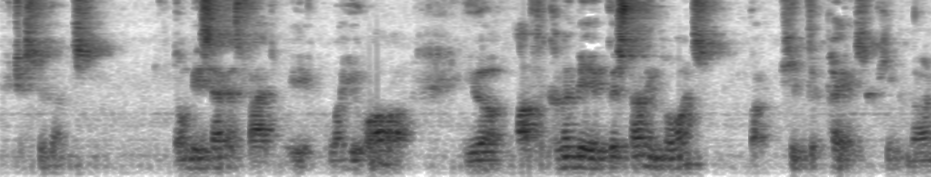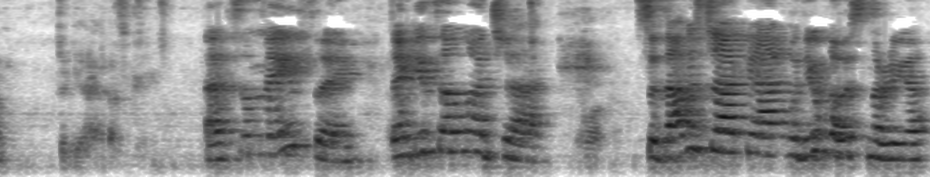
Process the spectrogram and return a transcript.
future students. Don't be satisfied with where you are. You're after Columbia, good starting points, but keep the pace, keep learning to be ahead of the game. That's amazing. Thank you so much, Jack. So that was Jack Yang with your host Maria.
